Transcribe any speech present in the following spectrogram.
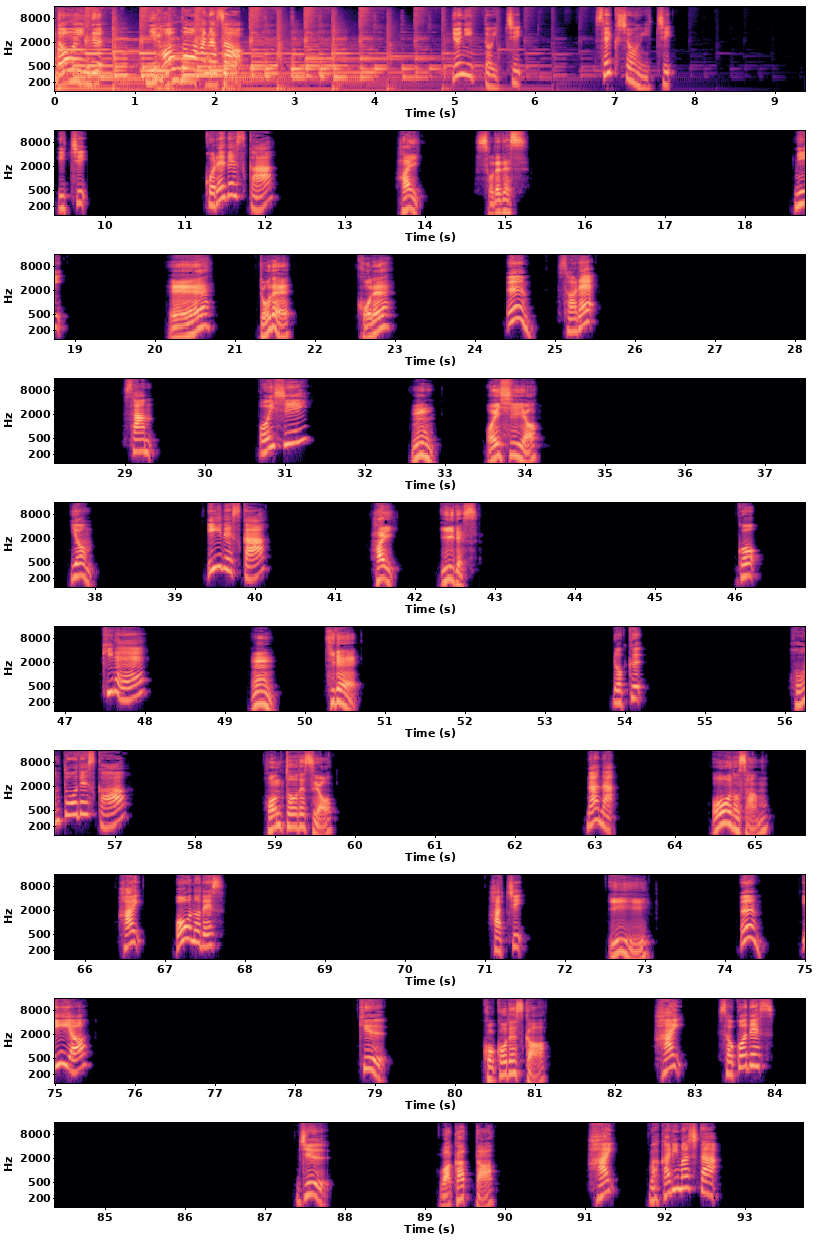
シャドーイング日本語を話そう。ユニット1セクション1 1これですか？はい、それです。2ええどれ？これ？うん、それ。3おいしい？うん、美味しいよ。?4 いいですか？はい、いいです。?5 きれいうん、きれ ?6 本当ですか？い。本当ですよ。?7 大野さん？はい、大野です。8いい？うん、いいよ。9ここですか？はい、そこです。10わかった？はい、わかりました。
